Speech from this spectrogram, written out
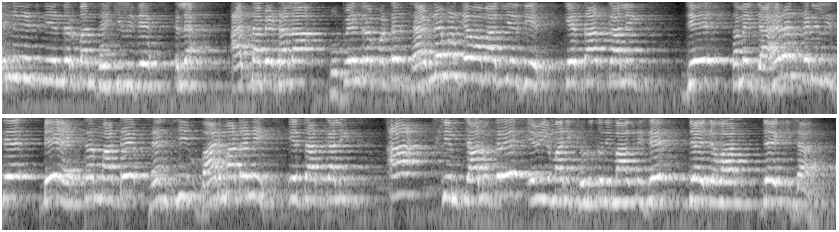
જ મિનિટની અંદર બંધ થઈ ગયેલી છે. એટલે આજના બેઠેલા ભૂપેન્દ્ર પટેલ સાહેબને પણ કહેવા માગીએ છીએ કે તાત્કાલિક જે તમે જાહેરાત કરેલી છે, બે હેક્ટર માટે ફેન્સી વાડ માટેની, એ તાત્કાલિક આ સ્કીમ ચાલુ કરે એવી અમારી ખેડૂતોની માંગણી છે. જય જવાન, જય કિસાન.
